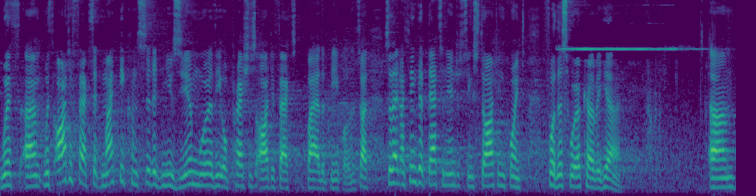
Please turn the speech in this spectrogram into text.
with, um, with artifacts that might be considered museum worthy or precious artifacts by other people. And so, so that, I think that that's an interesting starting point for this work over here. Um,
